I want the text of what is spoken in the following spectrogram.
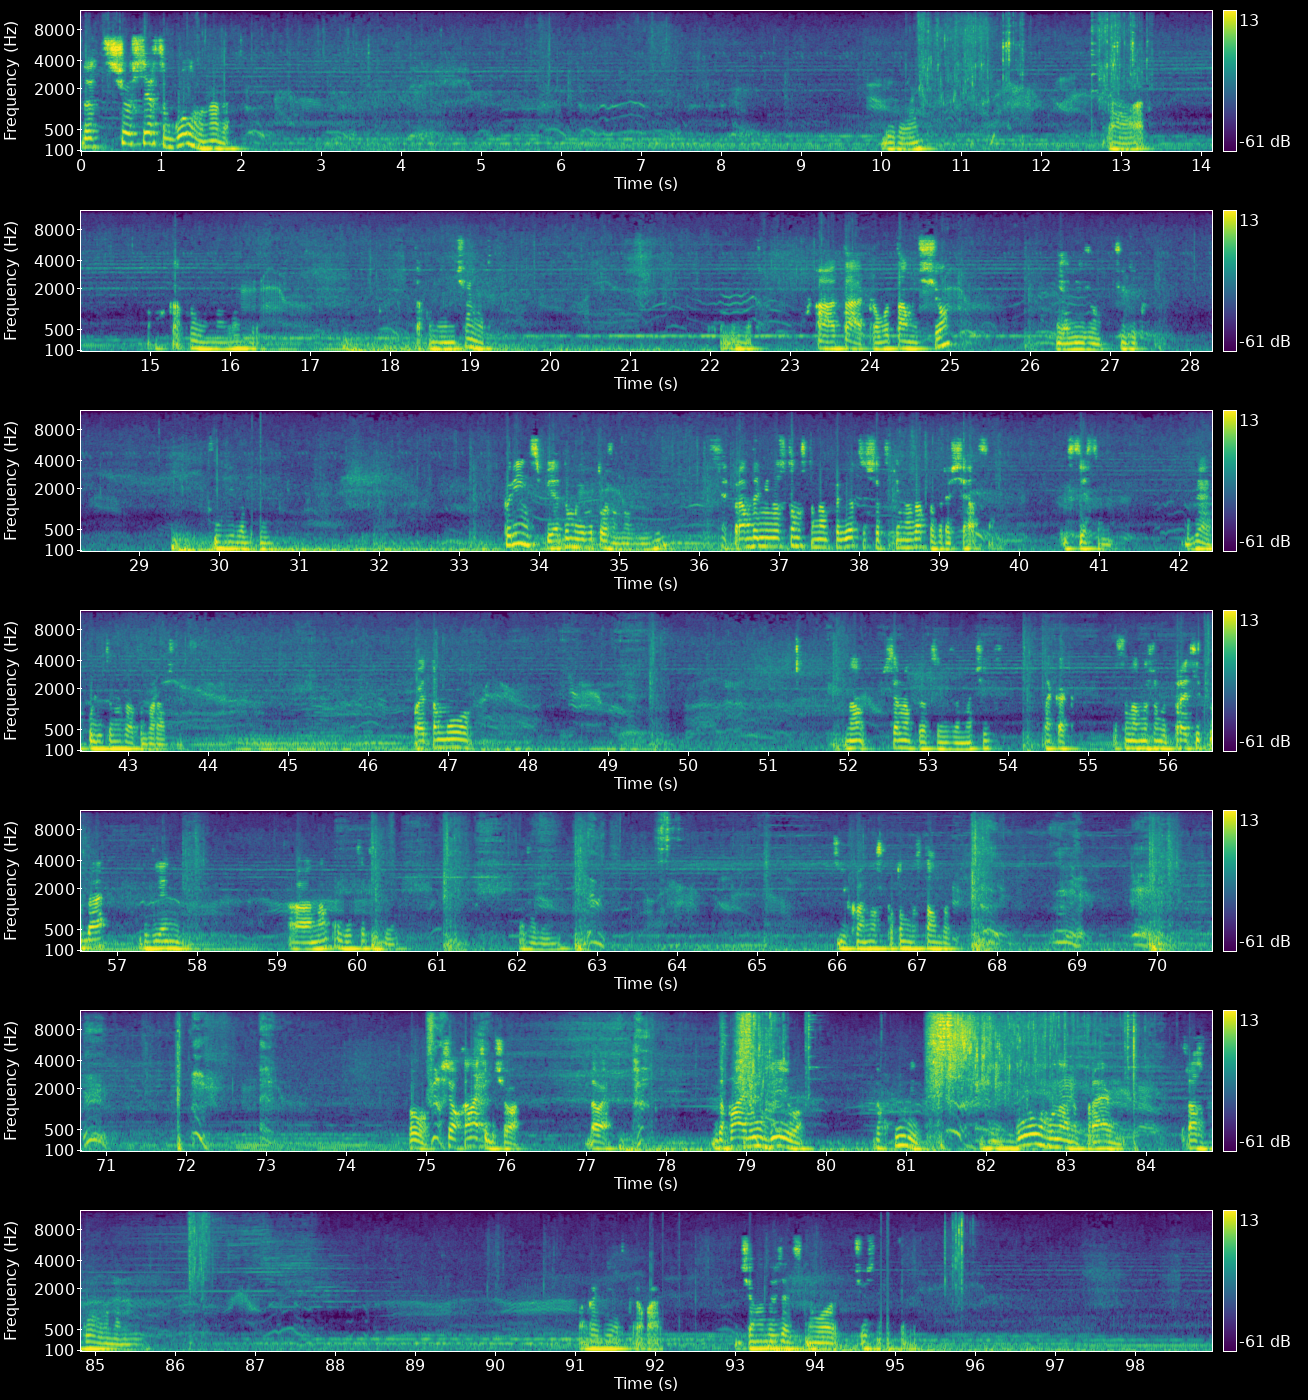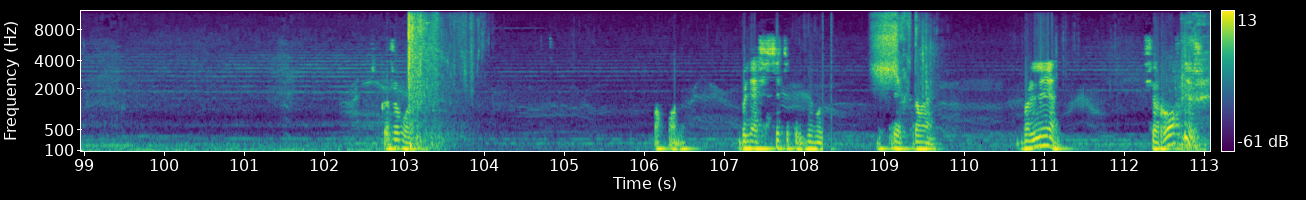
Да что в голову надо? Так. Ох, какой он молодец. Так, у меня ничего нет. Нет? А, так, а вот там еще. Я вижу чудик. Чудило, блин. В принципе, я думаю, его тоже можно. Правда, минус в том, что нам придется все-таки назад возвращаться. Естественно. Бля, хули ты назад оборачиваешься. Поэтому нам все равно придется их замочить. Так как если нам нужно будет пройти туда, где они, а нам придется это делать. Тихо, нож потом достал бы. О, все, хана тебе, чувак. Давай. Давай, ну убей его. Да хули. В голову надо, правильно. Сразу в голову надо. Погоди, открывай. Че надо взять с него? Че с ним? Сука, живой. Бля, сейчас эти прибегут. Быстрее открываем. Блин. Че, рофлишь?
